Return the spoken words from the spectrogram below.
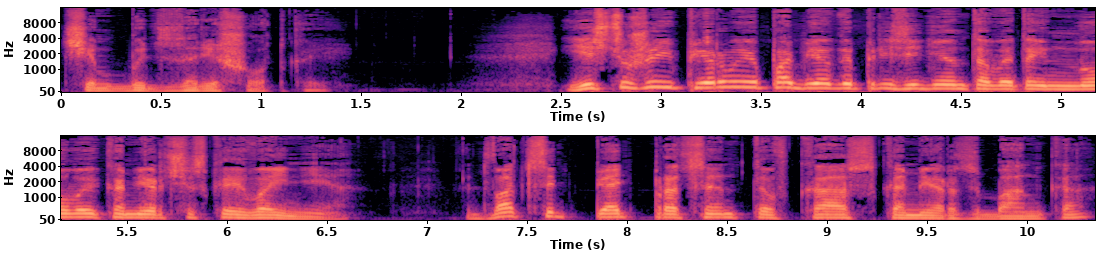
чем быть за решеткой. Есть уже и первые победы президента в этой новой коммерческой войне. 25% касс Коммерцбанка,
